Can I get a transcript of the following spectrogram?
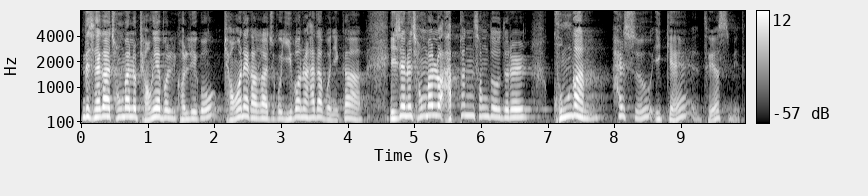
근데 제가 정말로 병에 걸리고 병원에 가가지고 입원을 하다 보니까 이제는 정말로 아픈 성도들을 공감할 수 있게 되었습니다.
